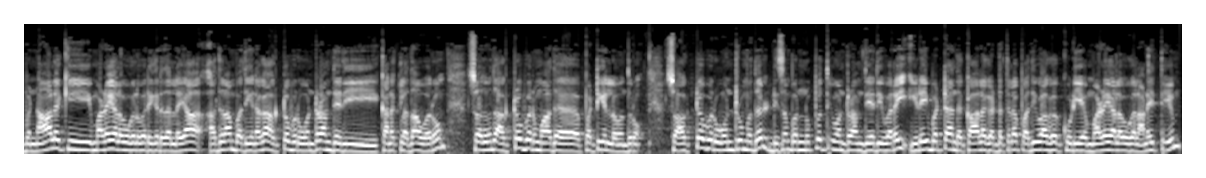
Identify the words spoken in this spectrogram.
இப்போ நாளைக்கு மழை அளவுகள் வருகிறது இல்லையா? அது இதெல்லாம் பார்த்தீங்கன்னாக்கா அக்டோபர் ஒன்றாம் தேதி கணக்கில் தான் வரும். ஸோ அது வந்து அக்டோபர் மாத பட்டியலில் வந்துடும் ஸோ அக்டோபர் ஒன்று முதல் டிசம்பர் முப்பத்தி ஒன்றாம் தேதி வரை இடைப்பட்ட அந்த காலகட்டத்தில் பதிவாகக்கூடிய மழை அளவுகள் அனைத்தையும்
